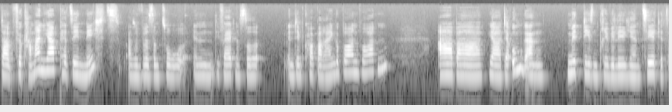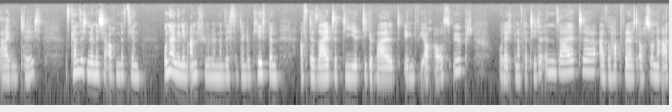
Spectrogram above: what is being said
Dafür kann man ja per se nichts. Also wir sind so in die Verhältnisse in dem Körper reingeboren worden. Aber ja, der Umgang mit diesen Privilegien zählt jetzt eigentlich. Es kann sich nämlich ja auch ein bisschen unangenehm anfühlen, wenn man sich so denkt, okay, ich bin auf der Seite, die die Gewalt irgendwie auch ausübt oder ich bin auf der Täterinnenseite, also habe vielleicht auch so eine Art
